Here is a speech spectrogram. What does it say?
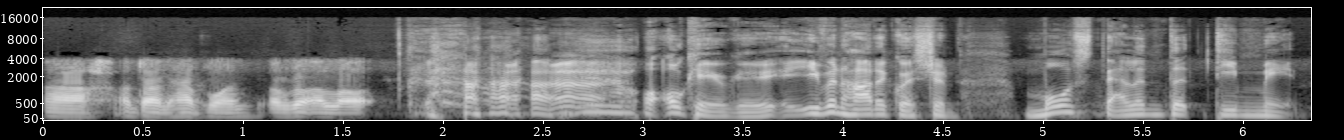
uh, I don't have one. I've got a lot. Okay, okay. Even harder question. Most talented teammate.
